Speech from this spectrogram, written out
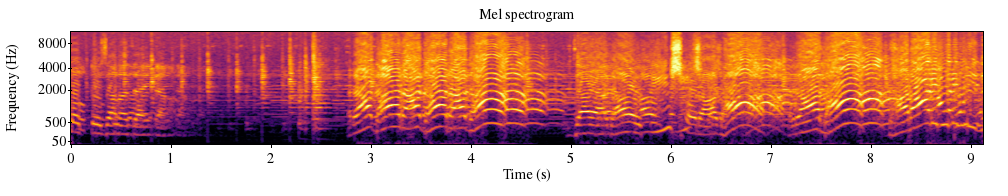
তত্ত্ব জানা যায় না। রাধা রাধা রাধা, জয় রাধা কৃষ্ণ রাধা রাধা, ধারার বিপরীত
